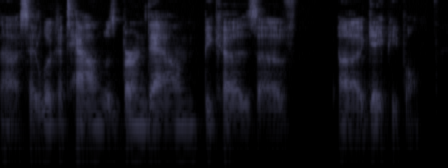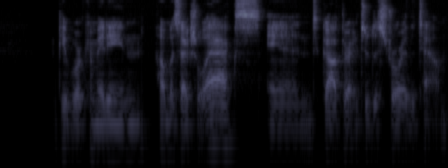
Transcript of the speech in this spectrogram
uh, say, look, a town was burned down because of uh, gay people. People were committing homosexual acts, and God threatened to destroy the town.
